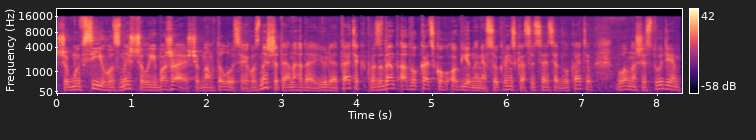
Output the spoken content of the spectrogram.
щоб ми всі його знищили і бажаю, щоб нам вдалося його знищити. Я нагадаю, Юлія Татяк, президент адвокатського об'єднання Всеукраїнська асоціація адвокатів, була в нашій студії.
